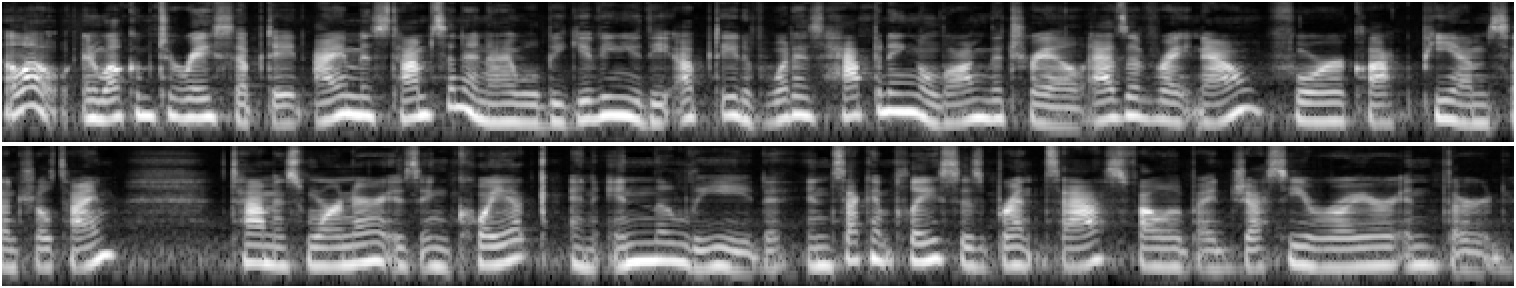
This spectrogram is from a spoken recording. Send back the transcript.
Hello, and welcome to Race Update. I am Ms. Thompson, and I will be giving you the update of what is happening along the trail. As of right now, 4 o'clock p.m. Central Time, Thomas Waerner is in Koyuk and in the lead. In second place is Brent Sass, followed by Jesse Royer in third.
